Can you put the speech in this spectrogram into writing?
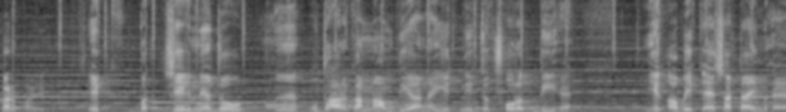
कर पाए। एक बच्चे ने जो उधार का नाम दिया ना ये इतनी इज़्ज़त शोहरत दी है। ये अब एक ऐसा टाइम है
